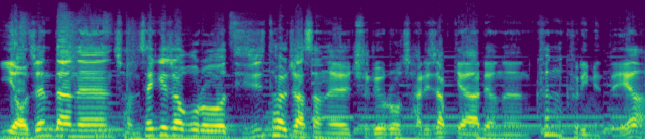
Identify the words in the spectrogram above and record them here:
이 어젠다는 전 세계적으로 디지털 자산을 주류로 자리 잡게 하려는 큰 그림인데요.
